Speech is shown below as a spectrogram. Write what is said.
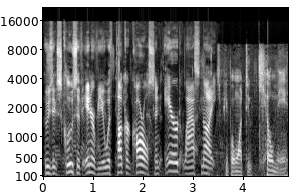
whose exclusive interview with Tucker Carlson aired last night. People want to kill me.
